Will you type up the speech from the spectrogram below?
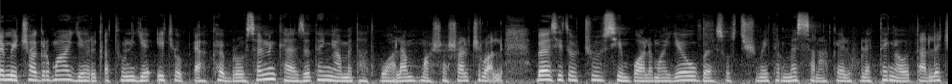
ለሜቻ ግርማ የርቀቱን የኢትዮጵያ ክብረ ወሰን ከ9 ዓመታት በኋላም ማሻሻል ችሏል። በሴቶቹ ሲምቦ አለማየሁ በ3000 ሜትር መሰናከል ሁለተኛ ወጣለች።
